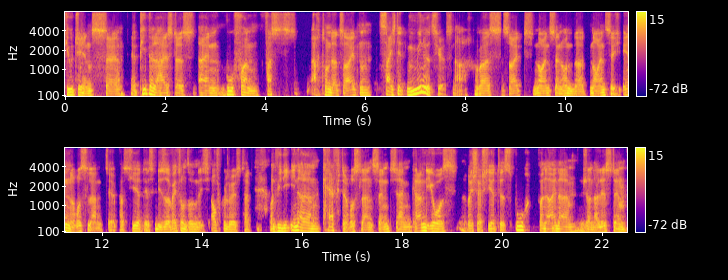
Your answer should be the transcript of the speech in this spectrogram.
Putins äh, People heißt es, ein Buch von fast 800 Seiten, zeichnet minutiös nach, was seit 1990 in Russland äh, passiert ist, wie die Sowjetunion sich aufgelöst hat und wie die inneren Kräfte Russlands sind. Ein grandios recherchiertes Buch von einer Journalistin,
